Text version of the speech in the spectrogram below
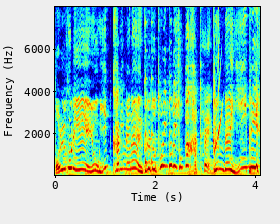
얼굴이 요 입 가리면은 그래도 토리토리 쇼파 같아. 근데 입이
